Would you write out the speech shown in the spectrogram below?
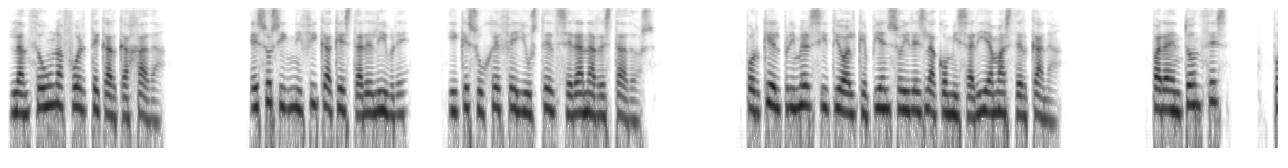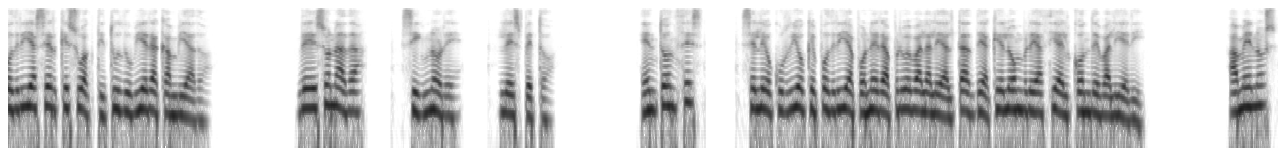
lanzó una fuerte carcajada. Eso significa que estaré libre, y que su jefe y usted serán arrestados. Porque el primer sitio al que pienso ir es la comisaría más cercana. Para entonces, podría ser que su actitud hubiera cambiado. De eso nada, signore, le espetó. Entonces, se le ocurrió que podría poner a prueba la lealtad de aquel hombre hacia el conde Valieri. A menos,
